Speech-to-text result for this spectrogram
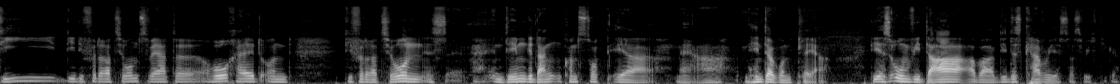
die, die die Föderationswerte hochhält und die Föderation ist in dem Gedankenkonstrukt eher, naja, ein Hintergrundplayer. Die ist irgendwie da, aber die Discovery ist das Wichtige.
